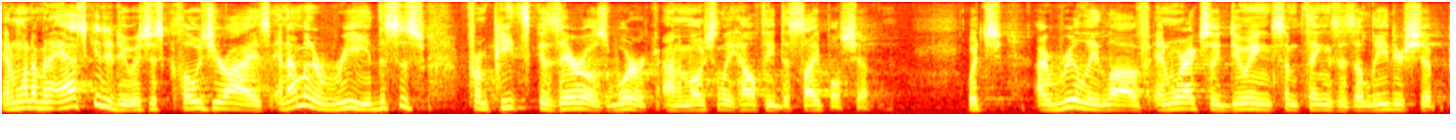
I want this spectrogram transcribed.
And what I'm going to ask you to do is just close your eyes, and I'm going to read. This is from Pete Scazzero's work on emotionally healthy discipleship, which I really love. And we're actually doing some things as a leadership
